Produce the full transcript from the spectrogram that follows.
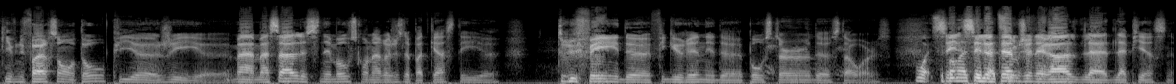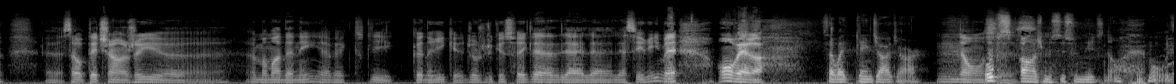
qui est venu faire son tour. Puis euh, j'ai euh, ma, ma salle de cinéma où on enregistre le podcast est euh, truffée de figurines et de posters de Star Wars. Ouais, C'est le thème général de la, de la pièce. Euh, ça va peut-être changer euh, à un moment donné avec toutes les conneries que George Lucas fait avec la, la, la, la série, mais on verra. Ça va être plein de Jar Jar. Non, Oups, ah, je me suis souvenu du nom. Maudit.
